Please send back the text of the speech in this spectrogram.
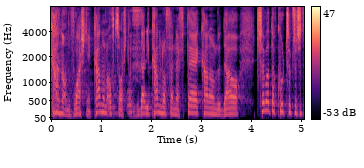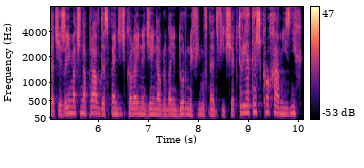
Kanon, właśnie, kanon of coś tam. Wydali kanon of NFT, kanon DAO. Trzeba to kurczę przeczytać. Jeżeli macie naprawdę spędzić kolejny dzień na oglądaniu durnych filmów na Netflixie, które ja też kocham i z nich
